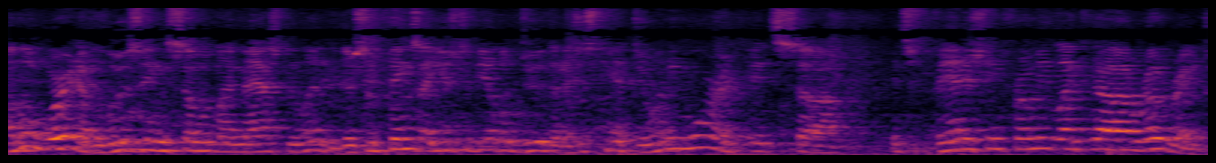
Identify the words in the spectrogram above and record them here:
I'm a little worried. I'm losing some of my masculinity. There's some things I used to be able to do that I just can't do anymore. It's uh, it's vanishing from me like uh, road rage.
